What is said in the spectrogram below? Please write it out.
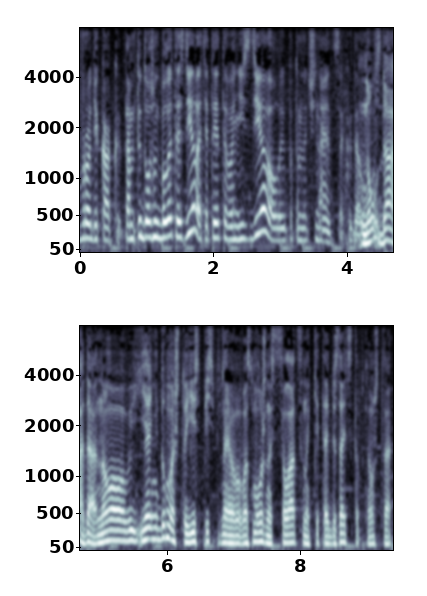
вроде как, там, ты должен был это сделать, а ты этого не сделал, и потом начинается, когда... Ну, да, да, но я не думаю, что есть письменная возможность ссылаться на какие-то обязательства, потому что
